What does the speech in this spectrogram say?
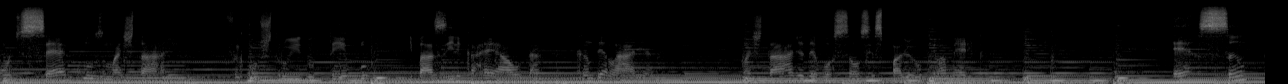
onde séculos mais tarde foi construído o templo e basílica real da Candelária. Mais tarde, a devoção se espalhou pela América. É santa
